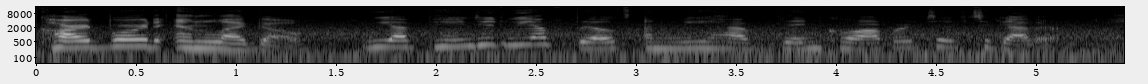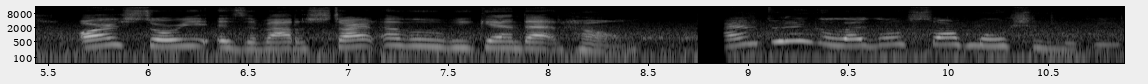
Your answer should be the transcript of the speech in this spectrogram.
cardboard and Lego. We have painted, we have built, and we have been cooperative together. Our story is about a start of a weekend at home. I'm doing a Lego stop motion movie.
